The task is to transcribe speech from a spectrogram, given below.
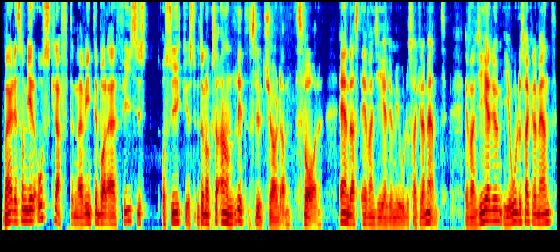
Vad är det som ger oss krafter när vi inte bara är fysiskt och psykiskt utan också andligt slutkörda? Svar. Endast evangelium i ord och sakrament. Evangelium i ord och sakrament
